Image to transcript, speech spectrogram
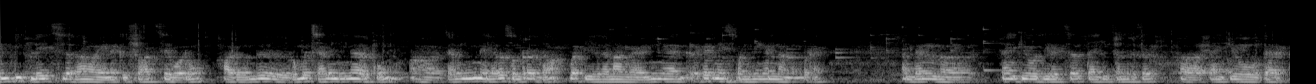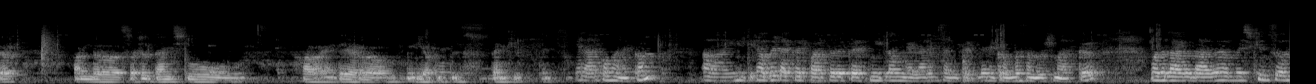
எம்டி பிளேட்ஸில் தான் எனக்கு ஷார்ட்ஸே வரும். அது வந்து ரொம்ப சேலஞ்சிங்காக இருக்கும். சேலஞ்சிங்னு எல்லாரும் சொல்கிறது தான் பட் இதில் நாங்கள் நீங்கள் ரெக்கக்னைஸ் பண்ணுவீங்கன்னு நான் நம்புகிறேன் and then thank you thank sir thank you Chandra sir thank you director and special thanks to entire media peoples thank you thank you எல்லாருக்கும் வணக்கம். இன்னைக்கு டபுள் டக்கர் படத்தோட ப்ரெஸ் மீட்டில் அவங்க எல்லாரும் சந்திக்கிறதுல எனக்கு ரொம்ப சந்தோஷமாக இருக்குது முதலாவதாக Mysskin sir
